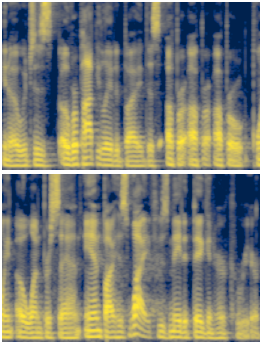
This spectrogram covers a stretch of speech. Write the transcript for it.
you know, which is overpopulated by this upper, upper, upper 0.01%, and by his wife, who's made it big in her career.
